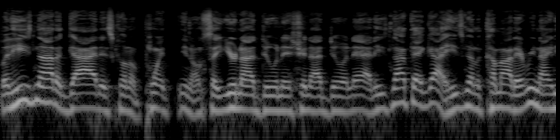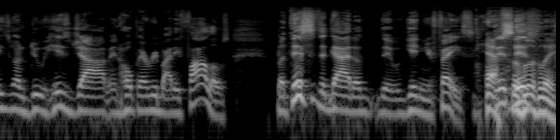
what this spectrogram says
But he's not a guy that's going to point, you know, say you're not doing this, you're not doing that. He's not that guy. He's going to come out every night. He's going to do his job and hope everybody follows. But this is the guy that, that will get in your face. This- this- Absolutely.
